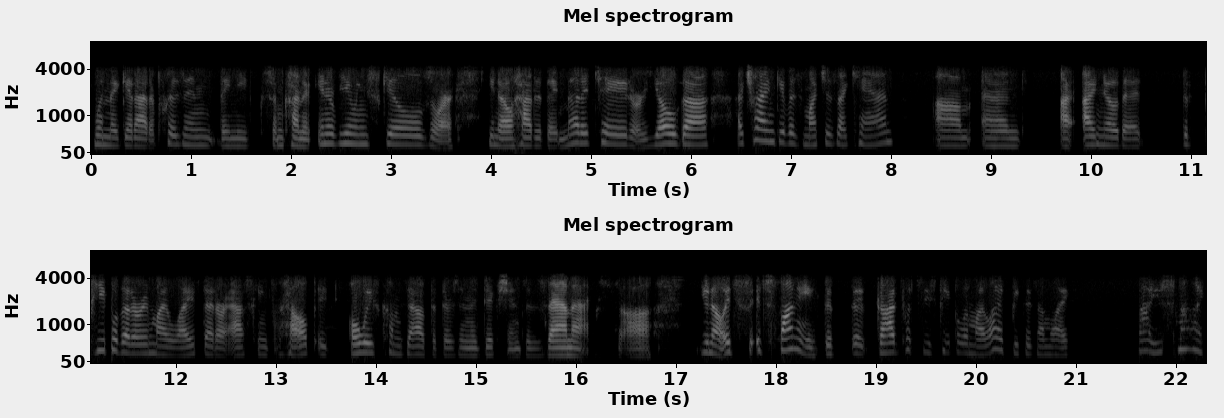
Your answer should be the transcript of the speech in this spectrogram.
when they get out of prison they need some kind of interviewing skills or you know how do they meditate or yoga. I try and give as much as i can um and i i know that the people that are in my life that are asking for help it always comes out that there's an addiction to xanax uh you know it's it's funny that that god puts these people in my life because i'm like wow you smell like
